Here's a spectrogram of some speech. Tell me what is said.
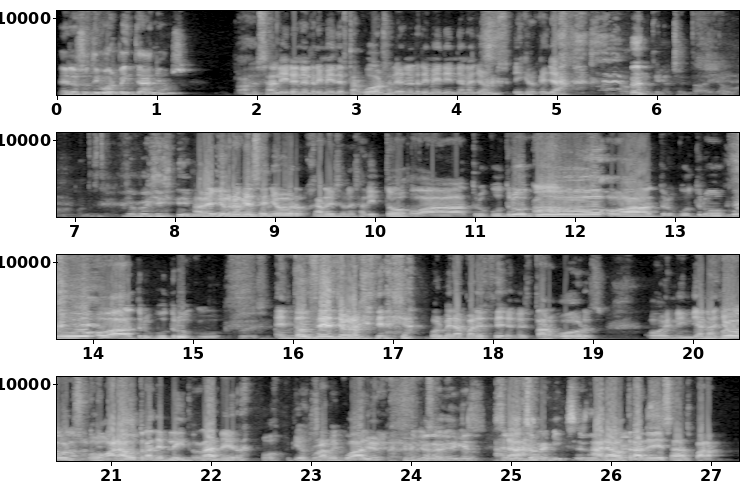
En los últimos 20 años, a salir en el remake de Star Wars, salir en el remake de Indiana Jones y creo que ya. No, pero tiene 80 y algo, ¿no? ¿Cuántos tiene? Yo creo que- A ver, yo creo que el señor Harrison es adicto o a trucu trucu, Ah, bueno. o a trucu trucu, o a trucu trucu. Puede ser. Entonces yo creo que tiene que volver a aparecer en Star Wars, o en Indiana Jones, o hará otra de Blade Runner, o Dios Bueno, sabe cuál. bien. Se Hará- han hecho remixes. de Hará otra de esas para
